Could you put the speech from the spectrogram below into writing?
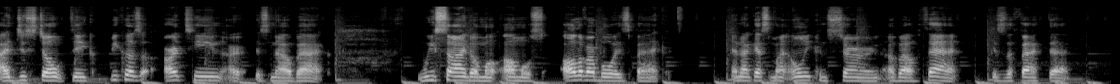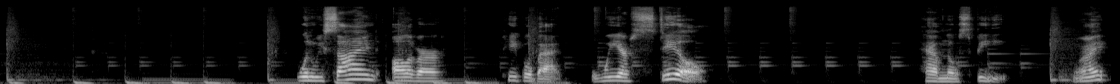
I just don't think because our team are, is now back. We signed almost, almost all of our boys back, and I guess my only concern about that is the fact that when we signed all of our people back, we are still have no speed, right?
